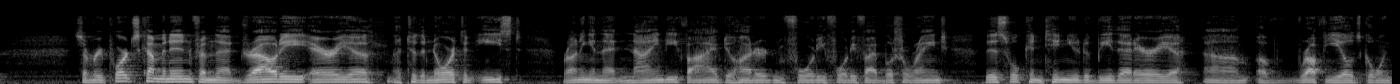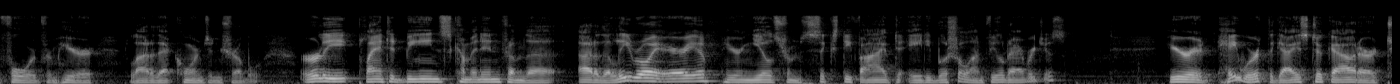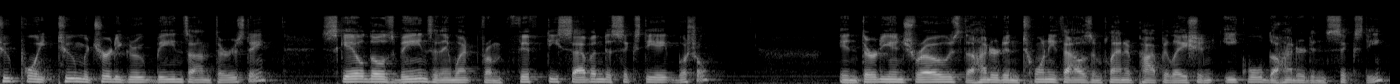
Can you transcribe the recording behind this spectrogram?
Some reports coming in from that droughty area uh, to the north and east, running in that 95 to 140, 45 bushel range this will continue to be that area um, of rough yields going forward from here. A lot of that corn's in trouble. Early planted beans coming in from the out of the Leroy area, hearing yields from 65 to 80 bushel on field averages. Here at Heyworth, the guys took out our 2.2 maturity group beans on Thursday, scaled those beans, and they went from 57 to 68 bushel. In 30 inch rows, the 120,000 planted population equaled the 160.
